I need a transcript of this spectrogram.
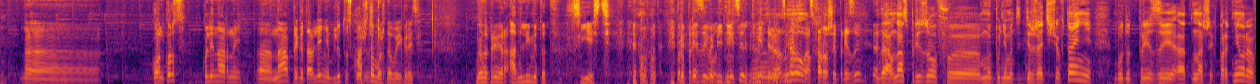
э, конкурс кулинарный э, на приготовление блюд из А корешки. что можно выиграть? Ну, например, Unlimited съесть. Про призы Победитель. Дмит- Дмитрий Ну, расскажет, ну, у нас хорошие призы. Да, у нас призов, э, мы будем это держать еще в тайне. Будут призы от наших партнеров,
